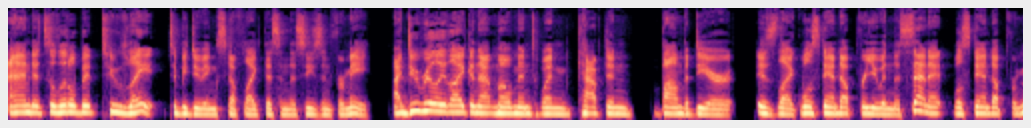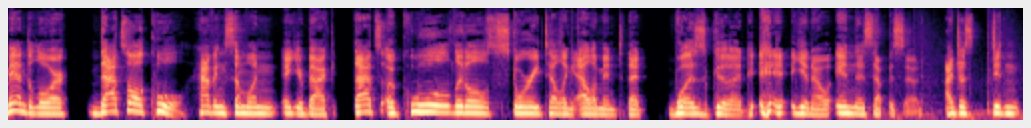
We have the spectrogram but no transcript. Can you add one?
And it's a little bit too late to be doing stuff like this in the season for me. I do really like in that moment when Captain Bombardier is like, we'll stand up for you in the Senate, we'll stand up for Mandalore. That's all cool. Having someone at your back, that's a cool little storytelling element that was good, you know, in this episode. I just didn't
